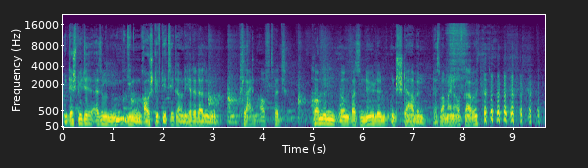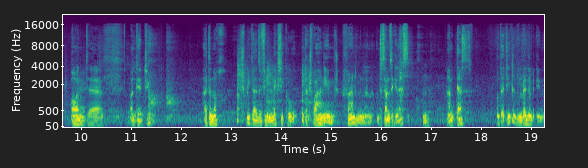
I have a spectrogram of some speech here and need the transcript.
Und der spielte also gegen Rauschgift etc. Und ich hatte da so einen kleinen Auftritt. Kommen, irgendwas nölen und sterben. Das war meine Aufgabe. Und, äh, und der Typ hatte noch, spielte also viel in Mexiko und dann sprachen die eben sprachen die miteinander. Und das haben sie gelassen. Hm. Haben das untertitelt. Und wenn du mit den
